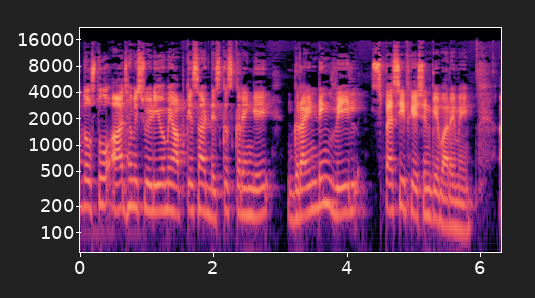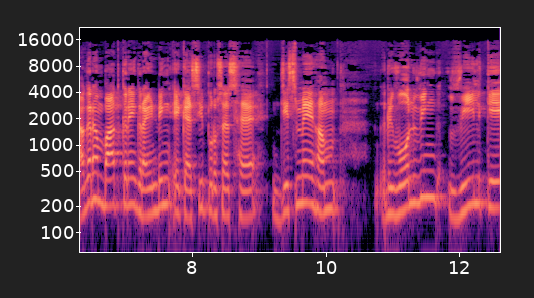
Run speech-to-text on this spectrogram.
दोस्तों, आज हम इस वीडियो में आपके साथ डिस्कस करेंगे ग्राइंडिंग व्हील स्पेसिफिकेशन के बारे में। अगर हम बात करें ग्राइंडिंग एक ऐसी प्रोसेस है जिसमें हम रिवॉल्विंग व्हील के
